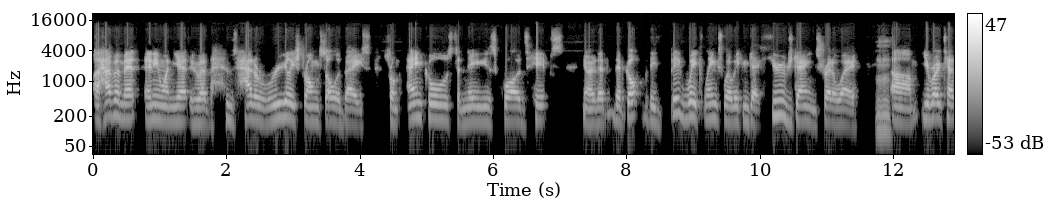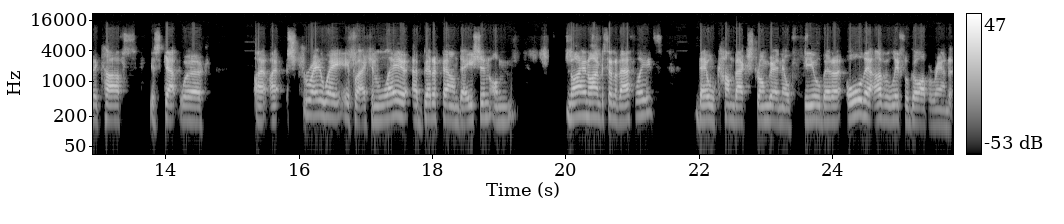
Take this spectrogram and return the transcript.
I haven't met anyone yet who have who's had a really strong solid base from ankles to knees, quads, hips. You know, they've, they've got these big weak links where we can get huge gains straight away. Mm-hmm. Um, your rotator cuffs, your scap work. I, I, straight away, if I can lay a better foundation on 99% of athletes, they will come back stronger and they'll feel better. All their other lifts will go up around it.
